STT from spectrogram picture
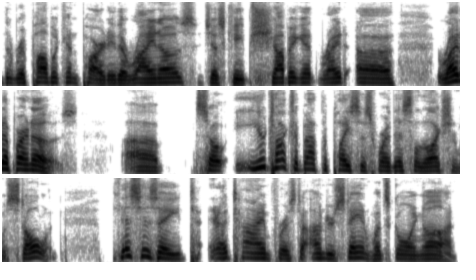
The Republican Party, the rhinos, just keep shoving it right right up our nose. Uh, so you talked about the places where this election was stolen. This is a, t- a time for us to understand what's going on.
